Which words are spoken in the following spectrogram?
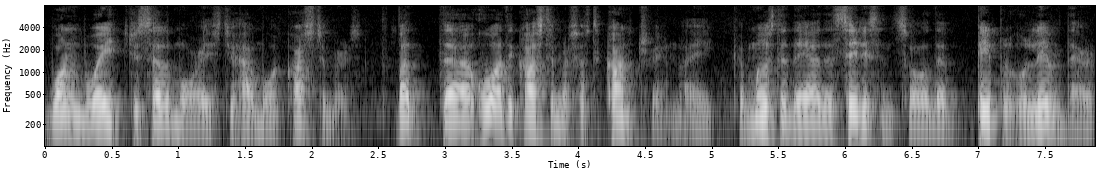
one way to sell more is to have more customers. But uh, who are the customers of the country? Like, mostly they are the citizens or the people who live there.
